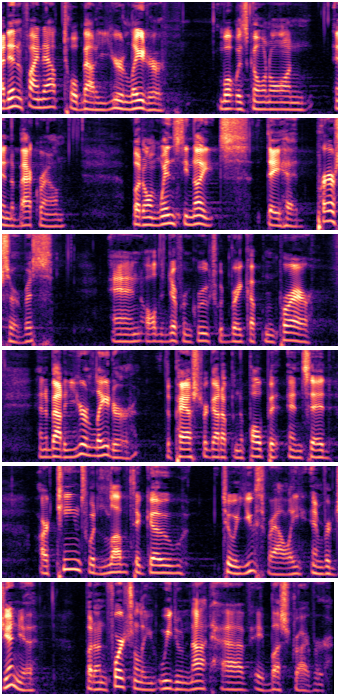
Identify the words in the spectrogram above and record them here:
I didn't find out till about a year later what was going on in the background. But on Wednesday nights, they had prayer service, and all the different groups would break up in prayer. And about a year later, the pastor got up in the pulpit and said, Our teens would love to go to a youth rally in Virginia, but unfortunately, we do not have a bus driver.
